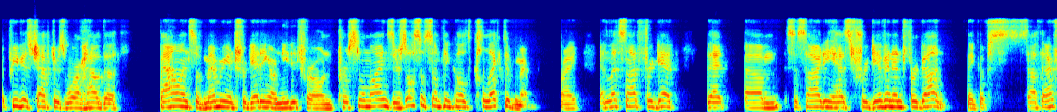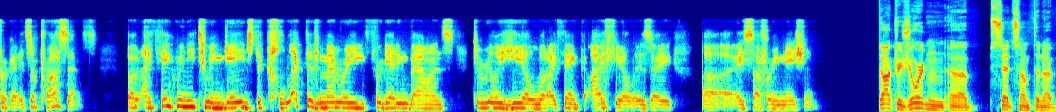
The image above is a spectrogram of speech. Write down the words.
the previous chapters were how the balance of memory and forgetting are needed for our own personal minds. There's also something called collective memory, right? And let's not forget that um, society has forgiven and forgotten. Think of South Africa. It's a process. But I think we need to engage the collective memory forgetting balance to really heal what I think I feel is a, uh, a suffering nation. Dr. Jordan uh, said something. I've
